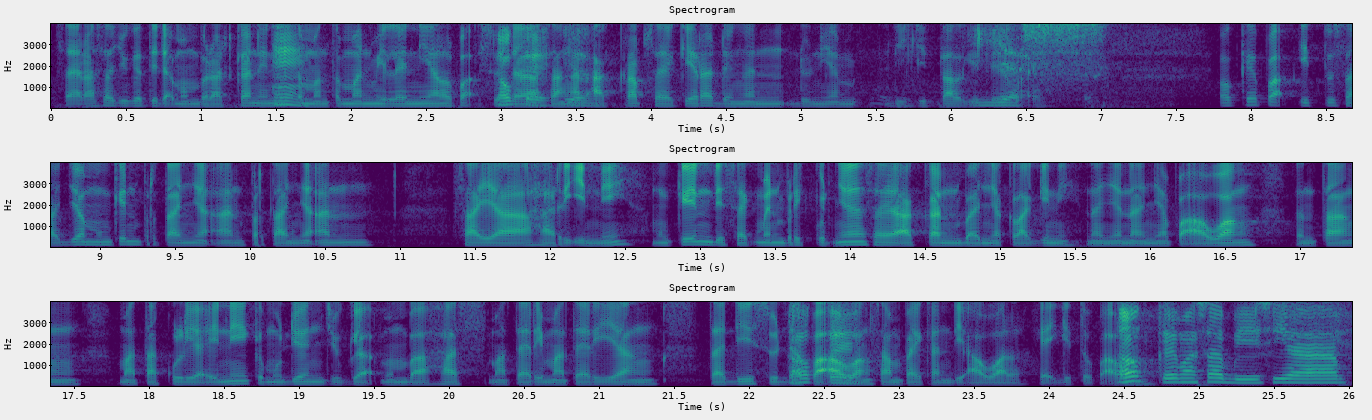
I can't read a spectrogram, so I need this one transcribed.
Saya rasa juga tidak memberatkan ini teman-teman milenial Pak sudah Hmm. Oke, sangat iya. akrab saya kira dengan dunia digital gitu ya Pak. ya. yes. Oke Pak, itu saja mungkin pertanyaan-pertanyaan saya hari ini. Mungkin di segmen berikutnya saya akan banyak lagi nih nanya-nanya Pak Awang tentang mata kuliah ini, kemudian juga membahas materi-materi yang tadi sudah Pak Oke. Awang sampaikan di awal, kayak gitu Pak Awang. Oke Mas Abi, siap.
